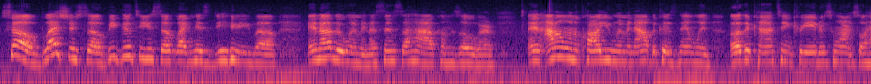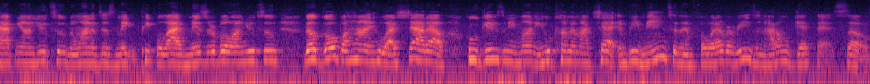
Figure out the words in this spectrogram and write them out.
So bless yourself. Be good to yourself like Miss Dee Love and other women. A sense of how comes over. And I don't want to call you women out because then when other content creators who aren't so happy on YouTube and want to just make people life miserable on YouTube, they'll go behind who I shout out, who gives me money, who come in my chat and be mean to them for whatever reason. I don't get that. So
